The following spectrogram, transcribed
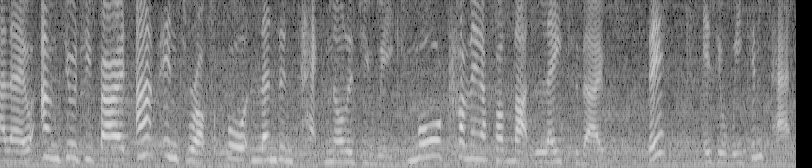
Hello, I'm Georgie Barrett at Interrock for London Technology Week. More coming up on that later though. This is your Week in Tech.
